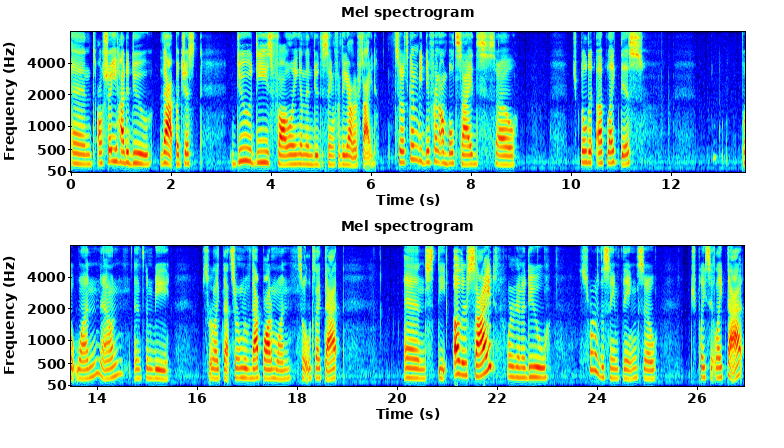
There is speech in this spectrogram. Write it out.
and I'll show you how to do that, but just do these following and then do the same for the other side. So it's going to be different on both sides, so just build it up like this. Put one down, and it's going to be sort of like that. So remove that bottom one, so it looks like that. And the other side, we're going to do sort of the same thing, so just place it like that.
